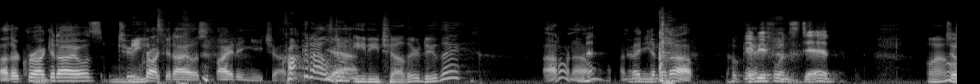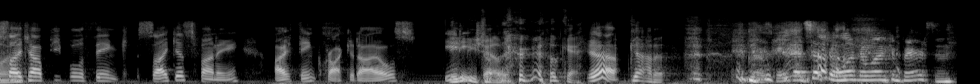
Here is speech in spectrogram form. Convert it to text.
Other crocodiles? Two crocodiles fighting each other. Crocodiles Yeah. don't eat each other, do they? I don't know. I'm I making mean- it up. Okay. Maybe if one's dead. Well, Just like how people think Psych is funny, I think crocodiles eat, each, other. okay, Yeah. got it. Okay. That's such a one-to-one comparison.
